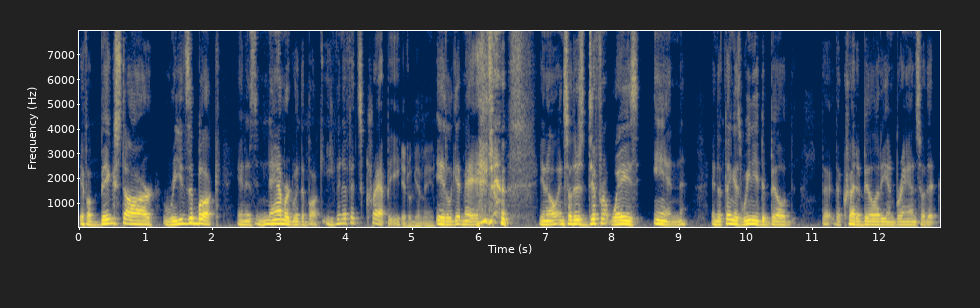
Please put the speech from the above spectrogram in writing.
If a big star reads a book and is enamored with the book, even if it's crappy, it'll get made. It'll get made. you know, and so there's different ways in. And the thing is, we need to build the, the credibility and brand so that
